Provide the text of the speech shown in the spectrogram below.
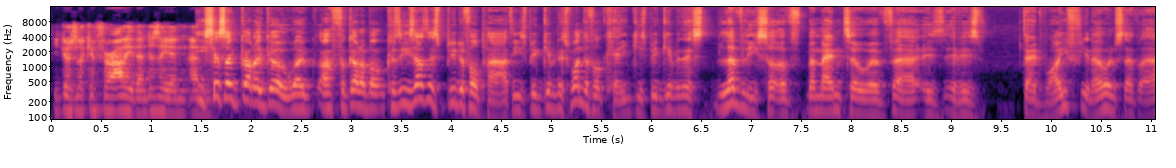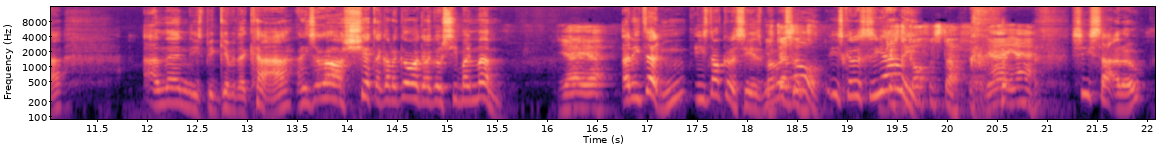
he goes looking for Ali, then doesn't he? And, and He says, I've got to go. I, I forgot about because he's had this beautiful party. He's been given this wonderful cake. He's been given this lovely sort of memento of, uh, his, of his dead wife, you know, and stuff like that. And then he's been given a car, and he's like, "Oh shit, I gotta go. I gotta go see my mum." Yeah, yeah. And he didn't. He's not going to see his mum at all. He's going to see He Ali. golf and stuff. Yeah, yeah. She's sat at home.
